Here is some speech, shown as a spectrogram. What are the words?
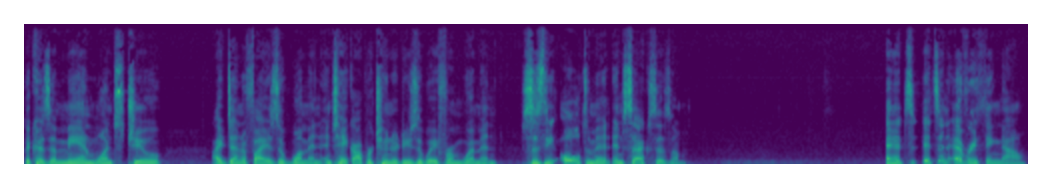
because a man wants to identify as a woman and take opportunities away from women. This is the ultimate in sexism. And it's it's in everything now.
